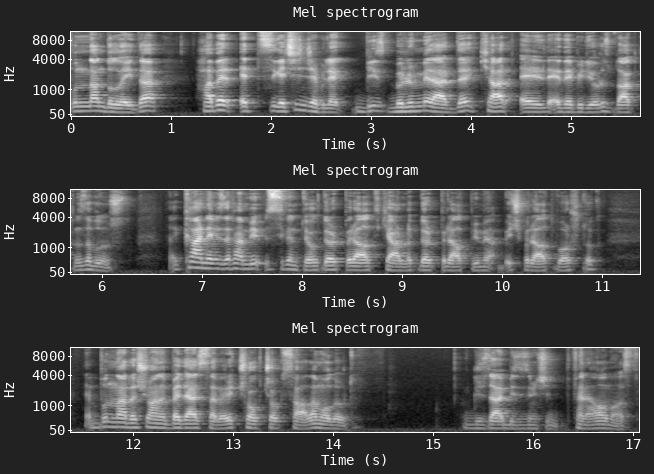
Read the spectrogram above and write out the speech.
Bundan dolayı da haber etkisi geçince bile biz bölünmelerde kar elde edebiliyoruz. Bu da aklınızda bulunsun. Karnemizde efendim büyük bir sıkıntı yok. 4 bölü 6 karlılık, 4 bölü 6 büyüme, 3 bölü 6 borçluluk. Bunlar da şu an bedelsiz haberi çok çok sağlam olurdu. Güzel bizim için fena olmazdı.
